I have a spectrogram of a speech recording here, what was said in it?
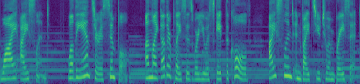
why Iceland? Well, the answer is simple. Unlike other places where you escape the cold, Iceland invites you to embrace it.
